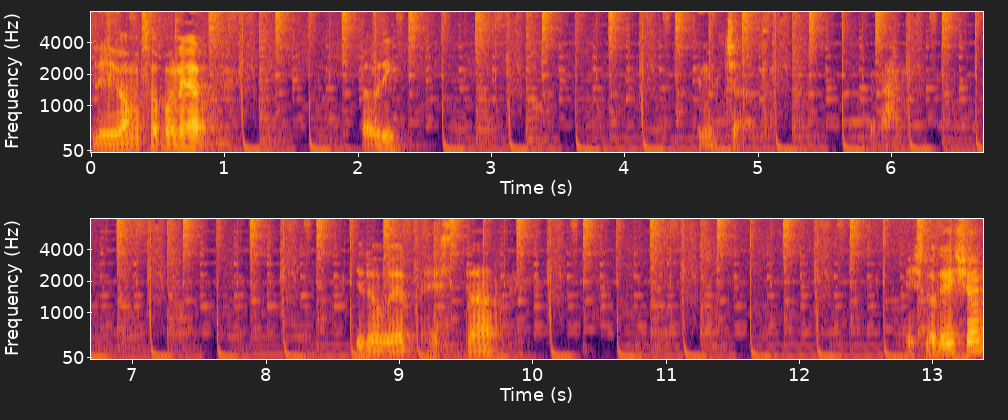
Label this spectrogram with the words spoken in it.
le vamos a poner, abrí, en el chat. Quiero ver esta page location.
